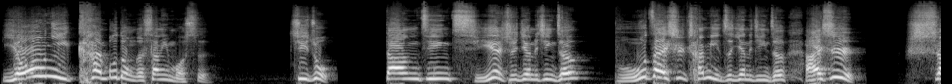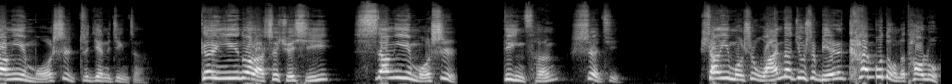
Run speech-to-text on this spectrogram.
有你看不懂的商业模式。记住，当今企业之间的竞争不再是产品之间的竞争，而是商业模式之间的竞争。跟一诺老师学习商业模式。顶层设计，商业模式玩的就是别人看不懂的套路，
